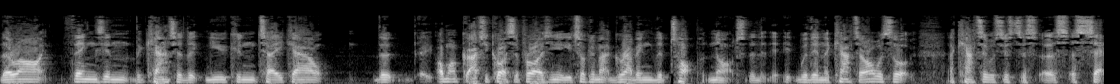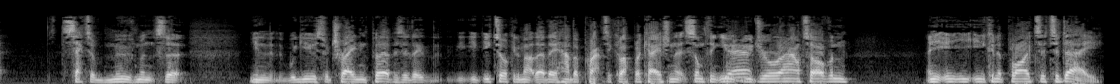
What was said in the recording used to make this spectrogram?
there are things in the kata that you can take out that I'm actually quite surprised. You know, you're talking about grabbing the top knot within the kata. I always thought a kata was just a, a, a set set of movements that you know were used for training purposes. They, you're talking about there they have a practical application. It's something you, yeah. you draw out of and and you, you, can apply to today.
